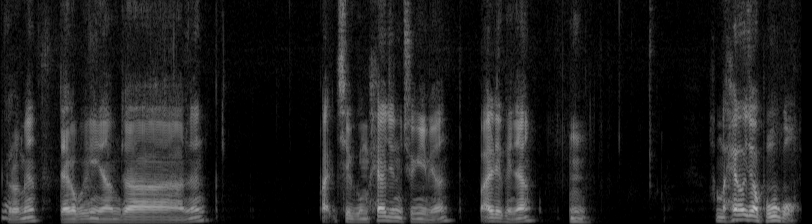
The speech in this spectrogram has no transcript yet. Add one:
네. 그러면 내가 보기엔 이 남자는 빠- 지금 헤어지는 중이면 빨리 그냥 음, 한번 헤어져 보고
